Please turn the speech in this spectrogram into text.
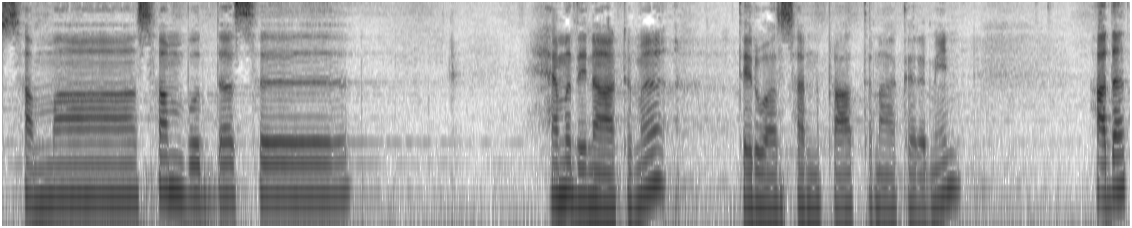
සම්මා සම්බුද්ධස්ස හැම දෙනාටම තෙරුවන්සන්න ප්‍රාර්ථනා කරමින් අදත්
